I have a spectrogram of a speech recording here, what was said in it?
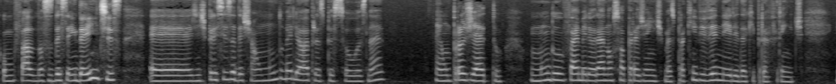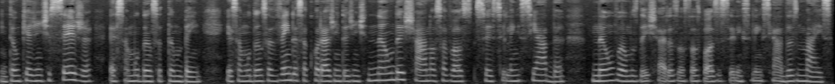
como falo, nossos descendentes, é, a gente precisa deixar um mundo melhor para as pessoas, né? É um projeto. O mundo vai melhorar não só para a gente, mas para quem viver nele daqui para frente. Então, que a gente seja essa mudança também. E essa mudança vem dessa coragem da gente não deixar a nossa voz ser silenciada. Não vamos deixar as nossas vozes serem silenciadas mais.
